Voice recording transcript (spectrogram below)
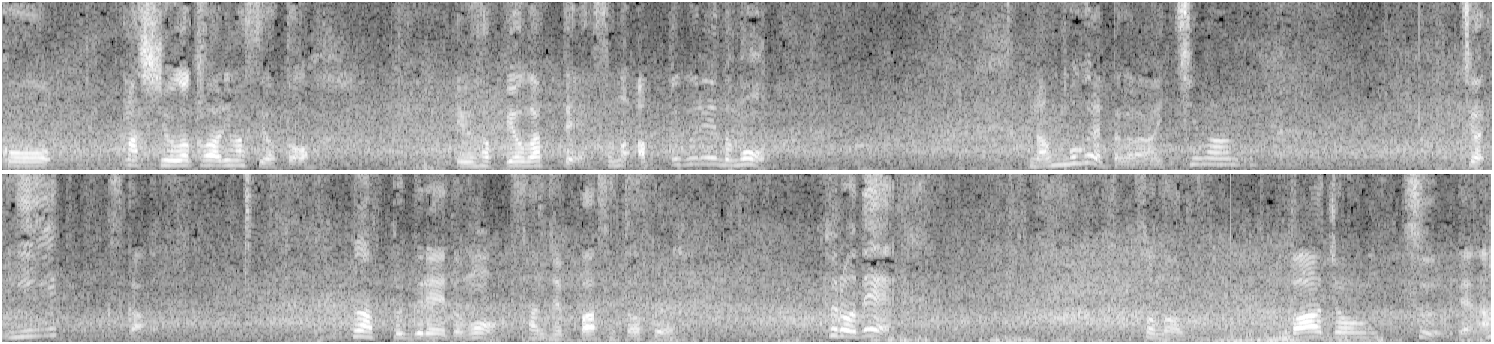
こう、まあ、仕様が変わりますよと。いう発表があってそのアップグレードも何本ぐらいやったかな。1万違う EX か。のアップグレードも30%オフ。プロでそのバージョン2みたいな。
